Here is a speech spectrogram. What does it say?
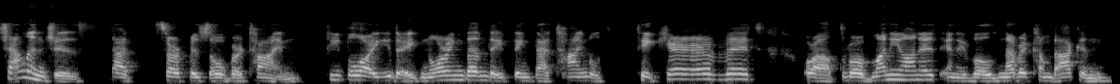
challenges that surface over time. People are either ignoring them, they think that time will take care of it, or I'll throw money on it and it will never come back and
